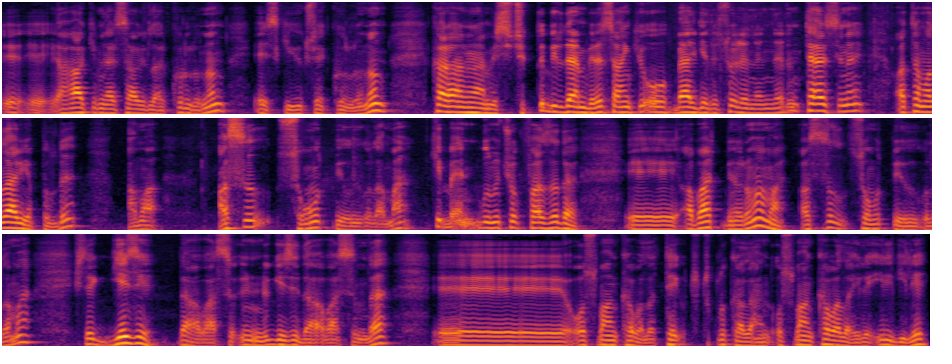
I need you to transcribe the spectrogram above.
e, e, Hakimler Savcılar Kurulu'nun eski yüksek kurulunun kararnamesi çıktı. Birdenbire sanki o belgede söylenenlerin tersine atamalar yapıldı. Ama asıl somut bir uygulama ki ben bunu çok fazla da e, abartmıyorum ama asıl somut bir uygulama. İşte Gezi davası, ünlü Gezi davasında e, Osman Kavala, tek tutuklu kalan Osman Kavala ile ilgili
